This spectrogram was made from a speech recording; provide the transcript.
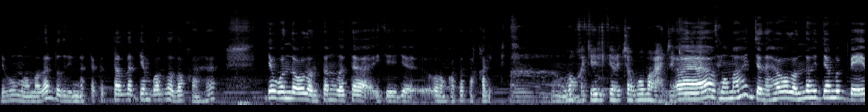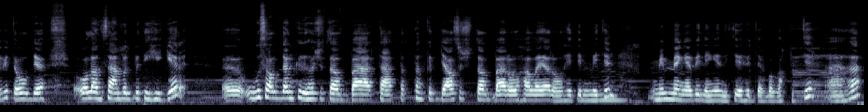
Же бу момалар былрингатта кытталлар дем боллалох. Аха. Же онда олонтан улата ити же олонкота такалик бит. Аа. М. Улон хакелитер чамо магажа. Аа, мома хаджана ха олонда хаджан бу бебит ол же ол ансамбль бит хигер уус алдан кы хашутал бар тааттан кы жасы шутал бар ол халаяр ол хетиммитин мен меңе бинеген ити хөддер боллак битти. Аха.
